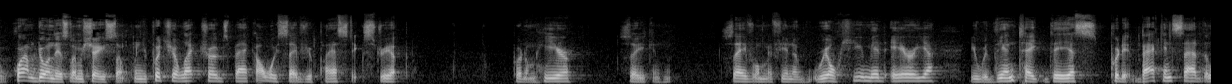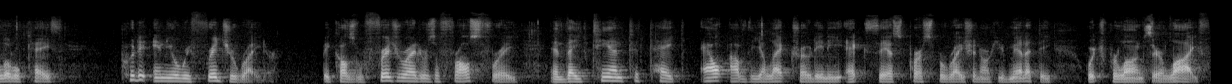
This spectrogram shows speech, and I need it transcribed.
while I'm doing this, let me show you something. When you put your electrodes back, always save your plastic strip. Put them here so you can save them if you're in a real humid area. You would then take this, put it back inside the little case, put it in your refrigerator because refrigerators are frost free and they tend to take out of the electrode any excess perspiration or humidity which prolongs their life.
